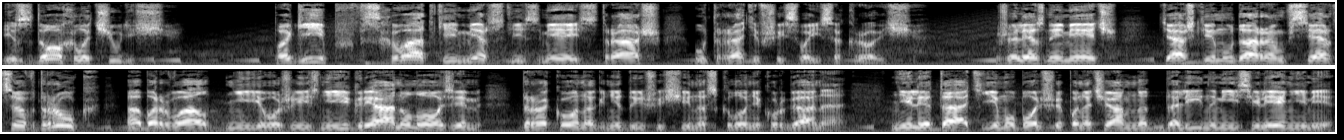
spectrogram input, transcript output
И сдохло чудище. Погиб в схватке мерзкий змей-страж, утративший свои сокровища. Железный меч тяжким ударом в сердце вдруг оборвал дни его жизни и грянул озимь, дракон огнедышащий на склоне кургана. Не летать ему больше по ночам над долинами и селениями,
